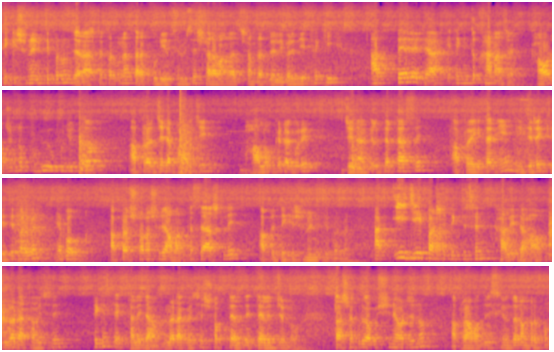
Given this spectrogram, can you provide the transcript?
দেখে শুনে নিতে পারবেন, যারা আসতে পারবেন না, তারা কুরিয়ার সার্ভিসে সারা বাংলাদেশে আমরা ডেলিভারি দিয়ে থাকি। আর তেল এটা এটা কিন্তু খানা যায় খাওয়ার জন্য খুবই উপযুক্ত। আপনার যেটা ভার্জিন ভালো ক্যাটাগরির যে নারকেল তেলটা আছে, আপনারা এটা নিয়ে নিজেরাই খেতে পারবেন এবং আপনারা সরাসরি আমার কাছে আসলে আপনি দেখে শুনে নিতে পারবেন। আর এই যে পাশে দেখতেছেন, খালি ডামগুলো রাখা হয়েছে। ঠিক আছে? খালি ডামগুলো রাখা হয়েছে সব তেল তেলের জন্য। তো আশা করি অবশ্যই নেওয়ার জন্য আপনারা আমাদের স্ক্রিনে নাম্বারে ফোন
